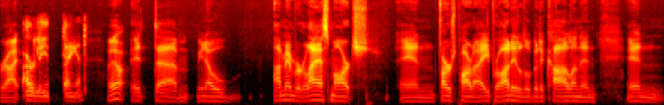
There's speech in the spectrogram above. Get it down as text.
Right, early in the stand. Well, it um, you know, I remember last March and first part of April, I did a little bit of calling and and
